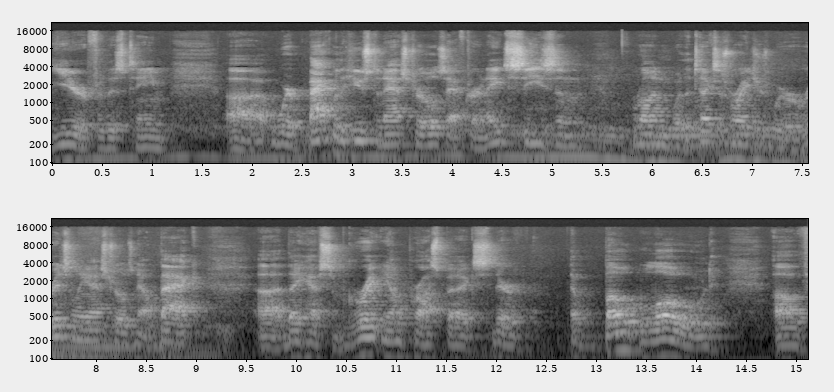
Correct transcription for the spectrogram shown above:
year for this team. Uh, we're back with the Houston Astros after an eight season run with the Texas Rangers. We were originally Astros, now back. Uh, they have some great young prospects. They're a boatload of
